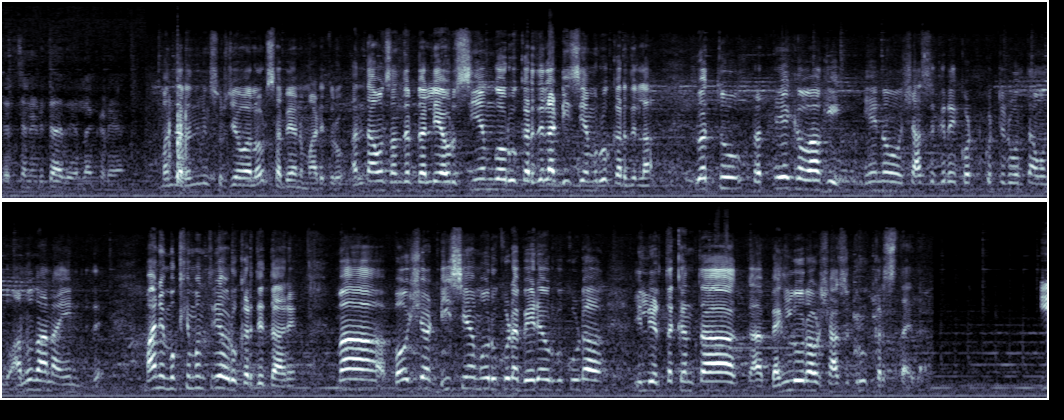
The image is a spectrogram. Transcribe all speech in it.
ಚರ್ಚೆ ನಡೀತಾ ಇದೆ ಎಲ್ಲ ಕಡೆ. ಮಂದ ರಂಜನ್ ಸುರ್ಜೇವಾಲ್ ಅವರು ಸಭೆಯನ್ನು ಮಾಡಿದರು. ಅಂತ ಒಂದು ಸಂದರ್ಭದಲ್ಲಿ ಅವರು ಸಿ ಎಂಗೂ ಅವ್ರಿಗೂ ಕರೆದಿಲ್ಲ ಡಿ ಸಿ ಎಂಗೂ ಕರೆದಿಲ್ಲ. ಇವತ್ತು ಪ್ರತ್ಯೇಕವಾಗಿ ಏನು ಶಾಸಕರೇ ಕೊಟ್ಟು ಕೊಟ್ಟಿರುವಂಥ ಒಂದು ಅನುದಾನ ಏನಿದೆ ಮಾನ್ಯ ಮುಖ್ಯಮಂತ್ರಿ ಅವರು ಕರೆದಿದ್ದಾರೆ. ಮಾ ಬಹುಶಃ ಡಿ ಸಿ ಎಂ ಅವರು ಕೂಡ ಬೇರೆಯವ್ರಿಗೂ ಕೂಡ ಇಲ್ಲಿರ್ತಕ್ಕಂಥ ಬೆಂಗಳೂರು ಅವ್ರ ಶಾಸಕರು ಕರೆಸ್ತಾ ಇದ್ದಾರೆ. ಈ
